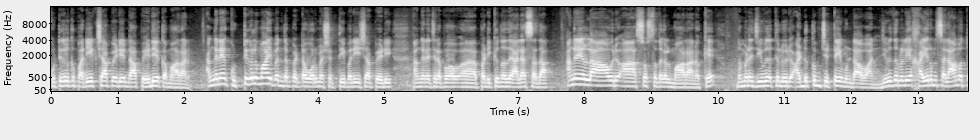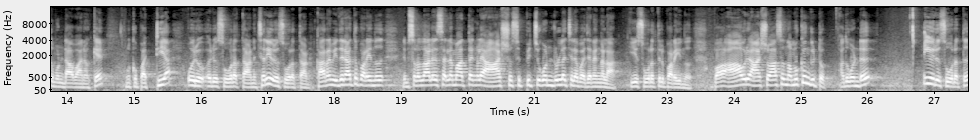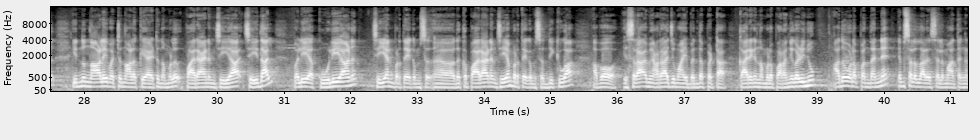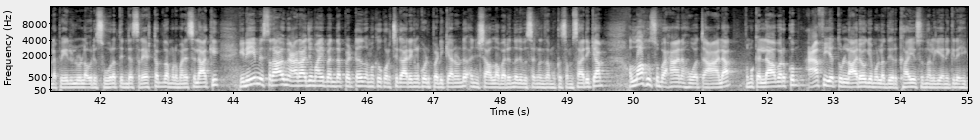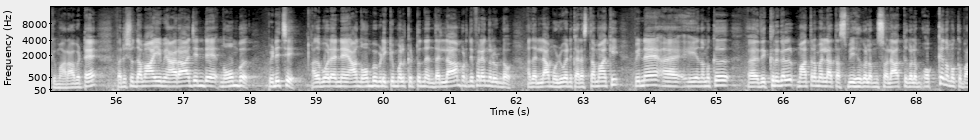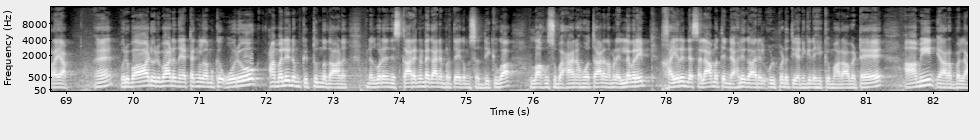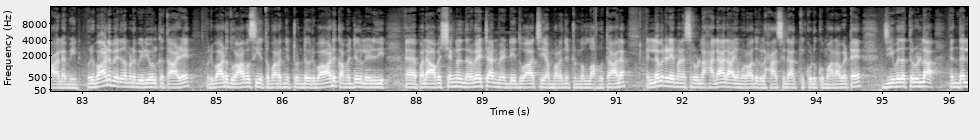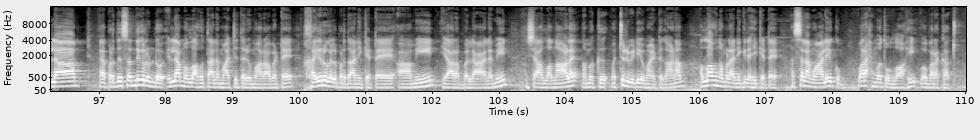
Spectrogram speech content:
കുട്ടികൾക്ക് പരീക്ഷാ പേടിയുണ്ട് ആ പേടിയൊക്കെ മാറാൻ. അങ്ങനെ കുട്ടികളുമായി ബന്ധപ്പെട്ട ഓർമ്മശക്തി പരീക്ഷാ പേടി അങ്ങനെ ചിലപ്പോൾ പഠിക്കുന്നത് അലസത അങ്ങനെയുള്ള ആ ഒരു അസ്വസ്ഥതകൾ മാറാനൊക്കെ നമ്മുടെ ജീവിതത്തിൽ ഒരു അടുക്കും ചിട്ടയും ഉണ്ടാവാൻ ജീവിതത്തിൽ വലിയ ഹൈറും സലാമത്തും ഉണ്ടാവാനൊക്കെ നമുക്ക് പറ്റിയ ഒരു ഒരു സൂറത്താണ് ചെറിയൊരു സൂറത്താണ്. കാരണം ഇതിനകത്ത് പറയുന്നത് നബി സല്ലല്ലാഹു അലൈഹി വസല്ലമ തങ്ങളെ ആശ്വസിപ്പിച്ചുകൊണ്ടുള്ള ചില വചനങ്ങളാണ് ഈ സൂറത്തിൽ പറയുന്നത്. അപ്പോൾ ആ ഒരു ആശ്വാസം നമുക്കും കിട്ടും. അതുകൊണ്ട് ഈ ഒരു സൂറത്ത് ഇന്നും നാളെയും മറ്റന്നാളൊക്കെ ആയിട്ട് നമ്മൾ പാരായണം ചെയ്യുക. ചെയ്താൽ വലിയ കൂലിയാണ്. ചെയ്യാൻ പ്രത്യേകം അതൊക്കെ പാരായണം ചെയ്യാൻ പ്രത്യേകം ശ്രദ്ധിക്കുക. അപ്പോൾ ഇസ്രാ മിഅറാജുമായി ബന്ധപ്പെട്ട കാര്യങ്ങൾ നമ്മൾ പറഞ്ഞു കഴിഞ്ഞു. അതോടൊപ്പം തന്നെ നബി സല്ലല്ലാഹു അലൈഹി വസല്ലമ തങ്ങളുടെ പേരിലുള്ള ഒരു സൂറത്തിന്റെ ശ്രേഷ്ഠത നമ്മൾ മനസ്സിലാക്കി. ഇനിയും ഇസ്രാ മിഅറാജുമായി ബന്ധപ്പെട്ട് നമുക്ക് കുറച്ച് കാര്യങ്ങൾ കൂടി പഠിക്കാനുണ്ട്. അനുഷാള്ള വരുന്ന ദിവസങ്ങളിൽ നമുക്ക് സംസാരിക്കാം. അള്ളാഹു സുബഹാനഹുവത്ത് ആല നമുക്ക് എല്ലാവർക്കും ആഫിയത്തുള്ള ആരോഗ്യമുള്ള ദീർഘായുസ് നൽകി അനുഗ്രഹിക്കുമാറാവട്ടെ. പരിശുദ്ധമായ മിഅറാജിന്റെ നോമ്പ് പിടിച്ച്. അതുപോലെ തന്നെ ആ നോമ്പ് പിടിക്കുമ്പോൾ കിട്ടുന്ന എന്തെല്ലാം പ്രതിഫലങ്ങളുണ്ടോ അതെല്ലാം മുഴുവൻ കരസ്ഥമാക്കി. പിന്നെ ഈ നമുക്ക് ദിക്റുകൾ മാത്രമല്ല തസ്ബീഹുകളും സ്വലാത്തുകളും ഒക്കെ നമുക്ക് പറയാം. ഒരുപാട് ഒരുപാട് നേട്ടങ്ങൾ നമുക്ക് ഓരോ അമലിനും കിട്ടുന്നതാണ്. പിന്നെ അതുപോലെ നിസ്കാരങ്ങളുടെ കാര്യം പ്രത്യേകം ശ്രദ്ധിക്കുക. അള്ളാഹു സുബഹാനഹുത്താല നമ്മളെല്ലാവരെയും ഖൈറിന്റെ സലാമത്തിന്റെ അഹലുകാരിൽ ഉൾപ്പെടുത്തി അനുഗ്രഹിക്കുമാറാവട്ടെ. ആമീൻ. യാ റബ്ബൽ ആലമീൻ. ഒരുപാട് പേര് നമ്മുടെ വീഡിയോകൾക്ക് താഴെ ഒരുപാട് ദ്വാവസീയത്ത് പറഞ്ഞിട്ടുണ്ട്. ഒരുപാട് കമന്റുകൾ എഴുതി ഏ, പല ആവശ്യങ്ങൾ നിറവേറ്റാൻ വേണ്ടി ദ്വാ ചെയ്യാൻ പറഞ്ഞിട്ടുണ്ട്. അള്ളാഹു താല എല്ലാവരുടെയും മനസ്സിലുള്ള ഹലാലായ മുറാദുകൾ ഹാസിലാക്കി കൊടുക്കുമാറാവട്ടെ. ജീവിതത്തിലുള്ള എന്തെല്ലാം പ്രതിസന്ധികളുണ്ടോ എല്ലാം അള്ളാഹു താല മാറ്റി തരുമാറാവട്ടെ. ഖൈറുകൾ പ്രദാനിക്കട്ടെ. ആമീൻ. യാ റബ്ബൽ ആലമീൻ. ഇൻഷാ അല്ലാ നാളെ നമുക്ക് മറ്റൊരു വീഡിയോ ആയിട്ട് കാണാം. അള്ളാഹു നമ്മൾ അനുഗ്രഹിക്കട്ടെ. അസ്സലാമു അലൈക്കും വറഹ്മത്തുള്ളാഹി വബറകാതുഹു.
